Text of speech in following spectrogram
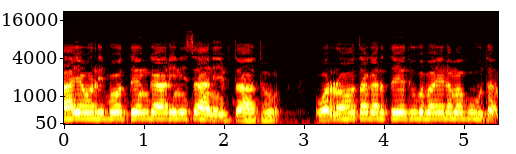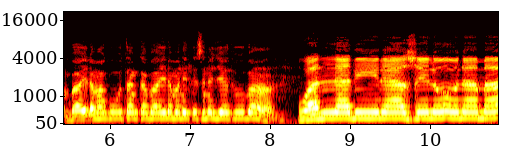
aaya warri booddeen gaariin isaaniif taatu warroota gartee duuba baay'ilama guutan baay'ilama guutan ka baay'ilama hir'isne jee duuba والذين يصلون ما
